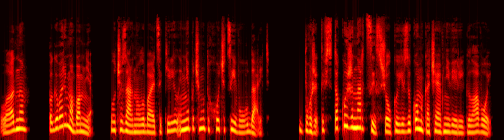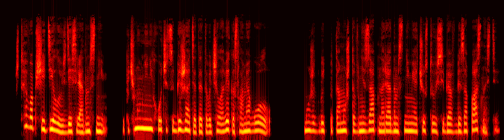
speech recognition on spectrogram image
«Ладно, поговорим обо мне», — лучезарно улыбается Кирилл, и мне почему-то хочется его ударить. Боже, ты все такой же нарцисс, щелкаю языком и качая в неверии головой. Что я вообще делаю здесь рядом с ним? И почему мне не хочется бежать от этого человека, сломя голову? Может быть, потому что внезапно рядом с ним я чувствую себя в безопасности?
